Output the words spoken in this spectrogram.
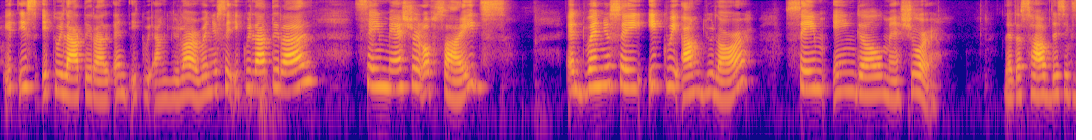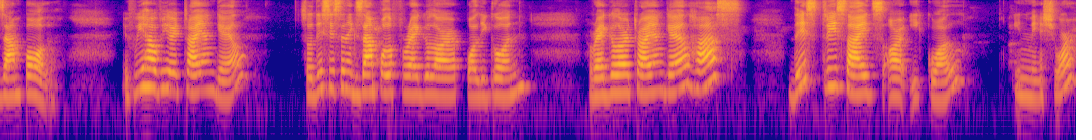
it is equilateral and equiangular. When you say equilateral, same measure of sides. And when you say equiangular, same angle measure. Let us have this example. If we have here triangle, so this is an example of regular polygon. Regular triangle has these three sides are equal in measure.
